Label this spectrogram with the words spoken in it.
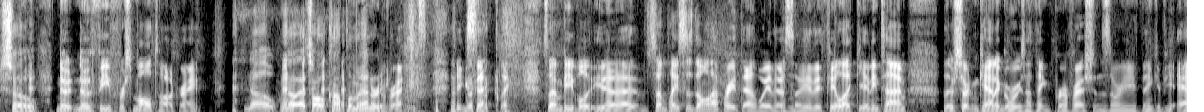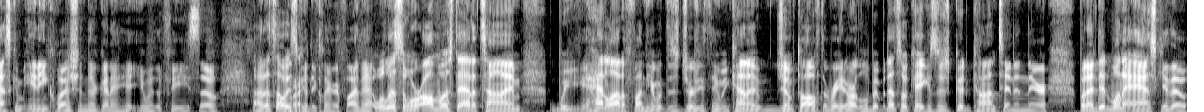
So no, no fee for small talk, right? no, no, that's all complimentary. right exactly some people you know uh, some places don't operate that way though so yeah, they feel like anytime there's certain categories i think professions or you think if you ask them any question they're going to hit you with a fee so uh, that's always Right. good to clarify that well listen we're almost out of time we had a lot of fun here with this jersey thing we kind of jumped off the radar a little bit but that's okay because there's good content in there but i did want to ask you though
